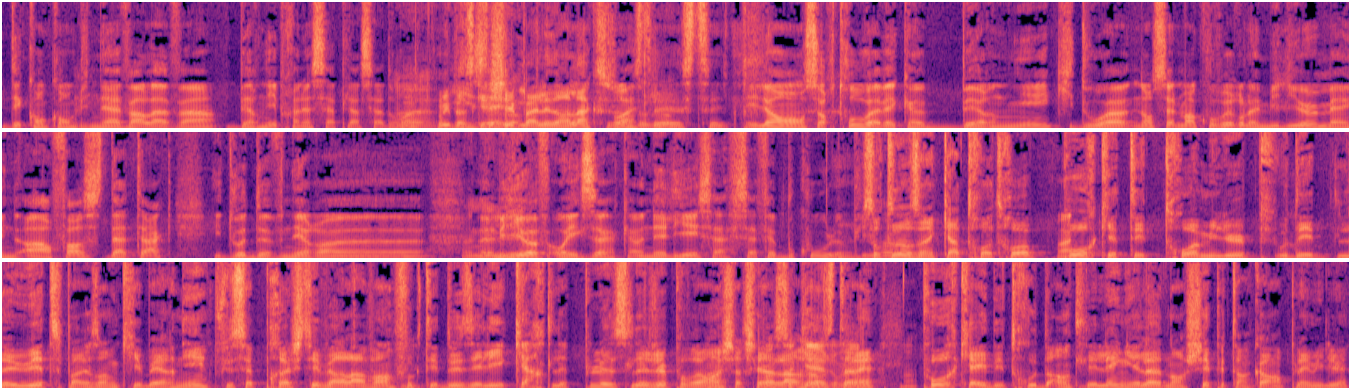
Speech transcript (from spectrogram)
dès qu'on combinait vers l'avant, Bernier prenait sa place à droite. Ouais. Oui, parce Il que Chip allait dans l'axe, Ouais. Et là, on se retrouve avec un Bernier qui doit non seulement couvrir le milieu, mais une- en phase d'attaque, il doit devenir un, Un un allié. milieu. Ouais, exact. Un ailier, ça, ça fait beaucoup. Là, Mm. puis- Surtout dans un 4-3-3, Ouais. pour que tes trois milieux, ou des, le 8 par exemple qui est Bernier, puisse se projeter vers l'avant, faut que tes deux ailiers écartent le plus le jeu pour vraiment Ouais, chercher la largeur du terrain, pour qu'il y ait des trous entre les lignes. Et là, non, Chip est encore en plein milieu.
